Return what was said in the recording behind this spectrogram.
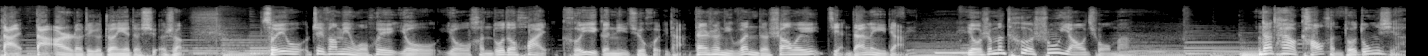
大大二的这个专业的学生，所以这方面我会有有很多的话可以跟你去回答，但是你问的稍微简单了一点儿。有什么特殊要求吗？那他要考很多东西啊，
